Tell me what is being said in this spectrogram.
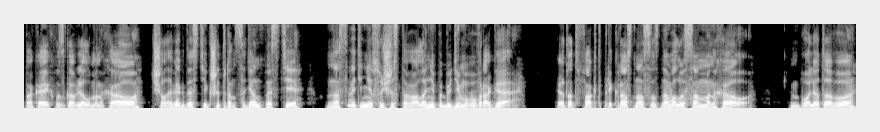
Пока их возглавлял Манхао, человек, достигший трансцендентности, на свете не существовало непобедимого врага. Этот факт прекрасно осознавал и сам Манхао. Более того,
